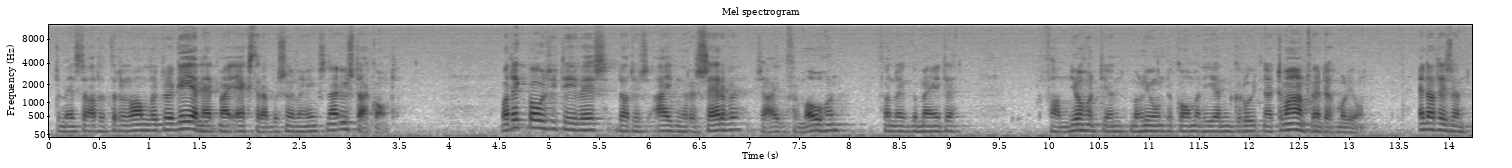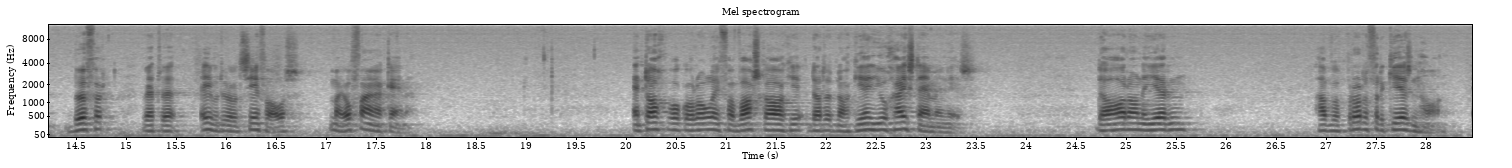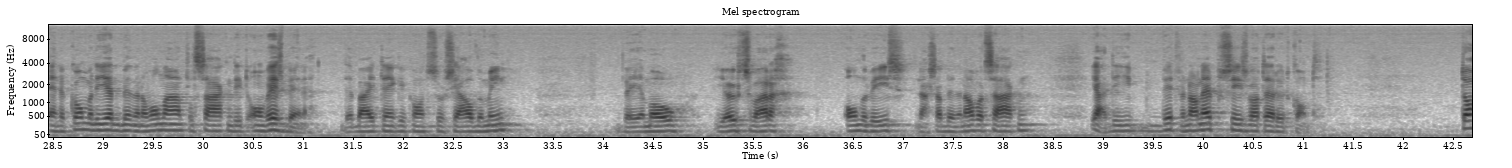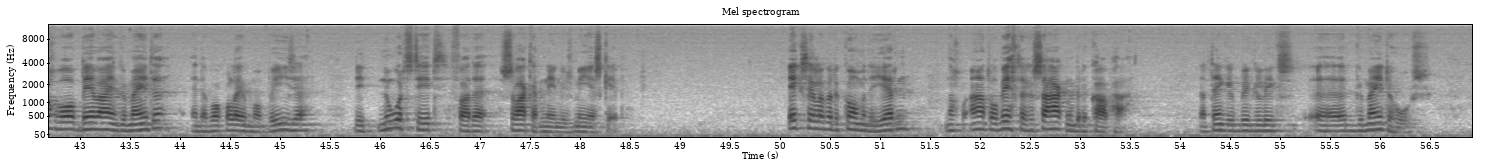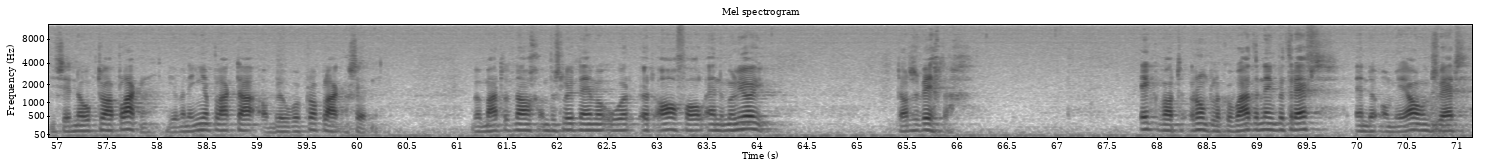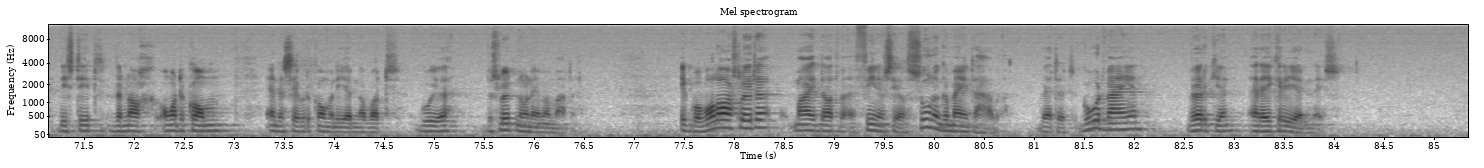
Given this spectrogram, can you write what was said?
Tenminste, als het landelijk regeer net met extra bezuinigings naar USTA komt. Wat ik positief is, dat is eigen reserve, is eigen vermogen van de gemeente van 19 miljoen de komende jaren groeit naar 22 miljoen. En dat is een buffer wat we eventueel het zinvols mee opvangen kunnen. En toch er al in van dat het nog geen joegijstemming is. De jaren hebben we protte verkeersen gehad. En de komende jaren zijn er een aantal zaken die het onwist binnen. Daarbij denk ik aan het sociaal domein, WMO, jeugdzorg, onderwijs. Nou, zo zijn er nog wat zaken. Ja, die weten we nog net precies wat eruit komt. Toch wel ben wij een gemeente, en daar wil ik wel even op wijzen, die nooit staat voor de zwakkeren in ons meerskip. Ik zullen we de komende jaren nog een aantal wichtige zaken bij de kop hebben. Dan denk ik bij uh, het gemeentehuis. Die zitten op twee plakken. Die hebben in één plak daar, op blijven op twee plakken zitten. We moeten nog een besluit nemen over het afval en het milieu. Dat is wichtig. Ik wat rondelijke watering betreft en de omjouwingswet, die staat er nog om te komen. En daar zullen we de komende jaren nog wat goede besluiten nemen moeten. Ik wil wel afsluiten maar dat we een financieel zoene gemeente hebben. Waar het goed wijnen, werken en recreëren is.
